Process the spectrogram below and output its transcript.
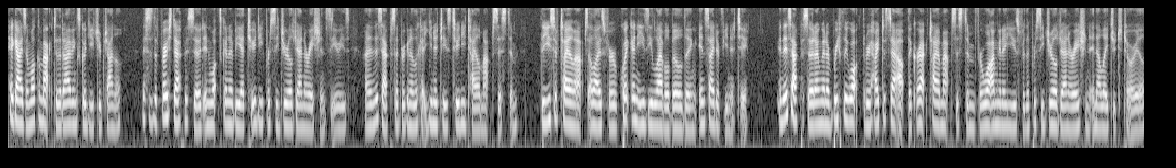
Hey guys and welcome back to the Diving Squid YouTube channel. This is the first episode in what's going to be a 2D procedural generation series and in this episode we're going to look at Unity's 2D tile map system. The use of tile maps allows for quick and easy level building inside of Unity. In this episode I'm going to briefly walk through how to set up the correct tile map system for what I'm going to use for the procedural generation in a later tutorial.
